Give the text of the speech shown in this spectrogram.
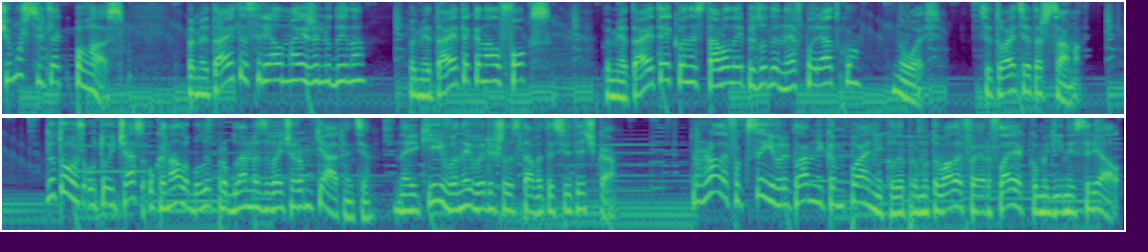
Чому ж світляк погас? Пам'ятаєте серіал Майже людина? Пам'ятаєте канал Fox? Пам'ятаєте, як вони ставили епізоди не в порядку? Ну ось, ситуація та ж сама. До того ж, у той час у каналу були проблеми з вечором п'ятниці, на якій вони вирішили ставити світлячка. Програли Фокси і в рекламній кампанії, коли промотували Firefly як комедійний серіал.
